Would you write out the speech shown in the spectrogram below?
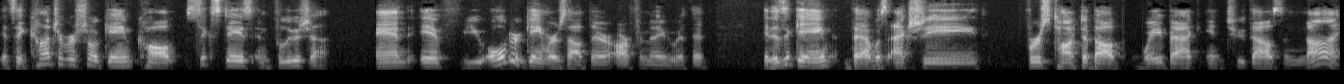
it's a controversial game called Six Days in Fallujah. And if you older gamers out there are familiar with it, it is a game that was actually first talked about way back in 2009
